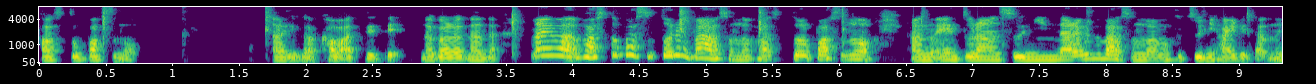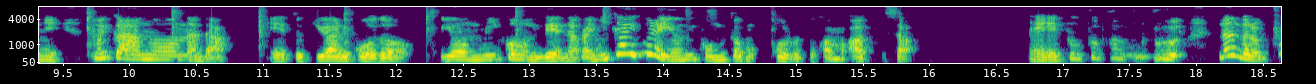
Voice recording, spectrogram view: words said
ファストパスの、あれが変わってて。だからなんだ、前はファストパス取れば、そのファストパスの、あの、エントランスに並べば、そのまま普通に入れたのに、もう一回あの、なんだ、えっ、ー、と、QR コード読み込んで、なんか2回ぐらい読み込むところとかもあってさ、えー、プププププ、なんだろう、プ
